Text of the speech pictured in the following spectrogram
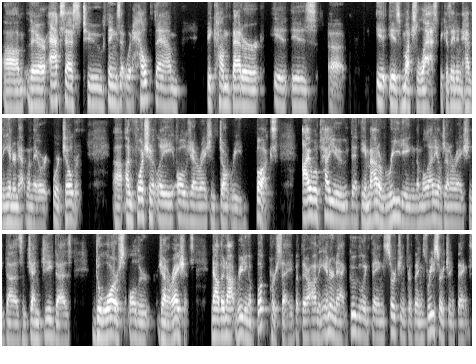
Um, their access to things that would help them become better is, is, uh, is much less because they didn't have the internet when they were, were children. Uh, unfortunately, older generations don't read books. I will tell you that the amount of reading the millennial generation does and Gen Z does dwarfs older generations. Now, they're not reading a book per se, but they're on the internet, Googling things, searching for things, researching things.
